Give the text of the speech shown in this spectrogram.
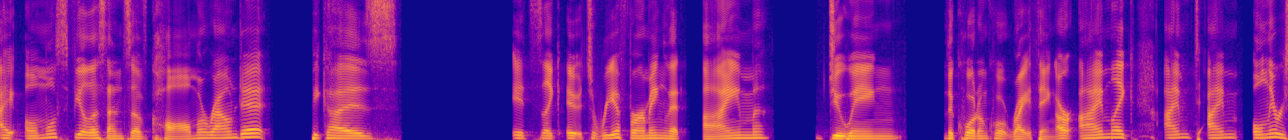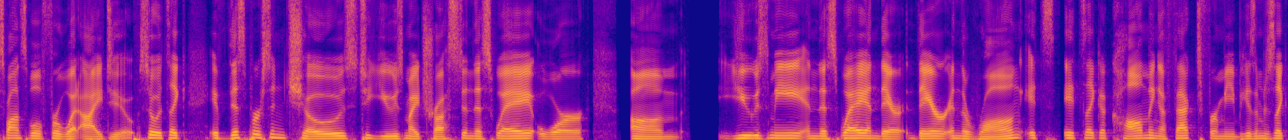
i almost feel a sense of calm around it because it's like it's reaffirming that i'm doing the quote unquote right thing or i'm like i'm i'm only responsible for what i do. So it's like if this person chose to use my trust in this way or um use me in this way and they're they're in the wrong it's it's like a calming effect for me because i'm just like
